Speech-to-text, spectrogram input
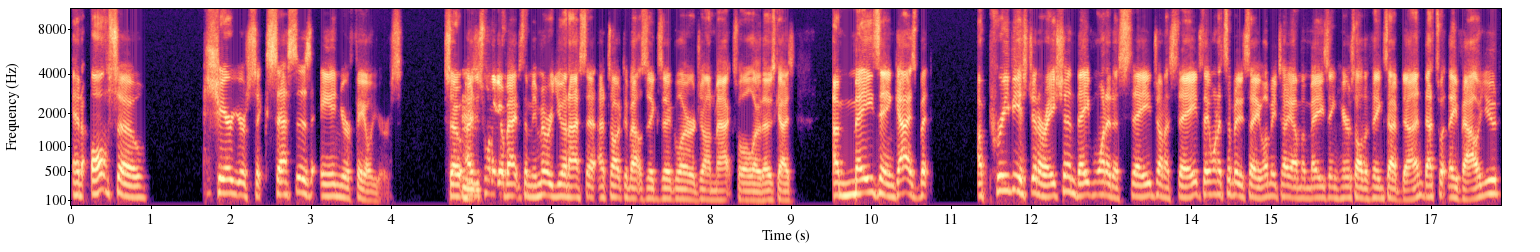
and also share your successes and your failures. So mm-hmm. I just want to go back to something. Remember, you and I said I talked about Zig Ziglar or John Maxwell or those guys, amazing guys. But a previous generation, they wanted a stage on a stage. They wanted somebody to say, "Let me tell you, I'm amazing. Here's all the things I've done." That's what they valued.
